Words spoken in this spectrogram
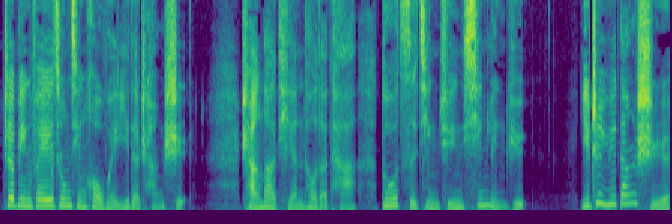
这并非宗庆后唯一的尝试，尝到甜头的他多次进军新领域。以至于当时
